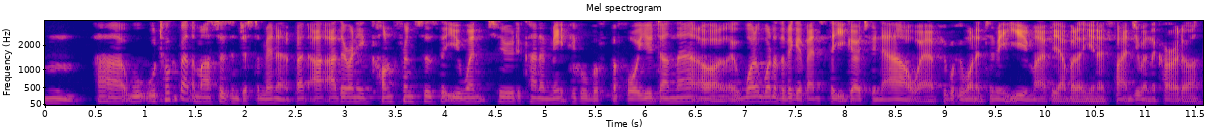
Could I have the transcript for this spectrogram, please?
Hmm. Uh, we'll, we'll, talk about the masters in just a minute, but are, are, there any conferences that you went to to kind of meet people before you'd done that, or what what are the big events that you go to now where people who wanted to meet you might be able to you know find you in the corridor?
